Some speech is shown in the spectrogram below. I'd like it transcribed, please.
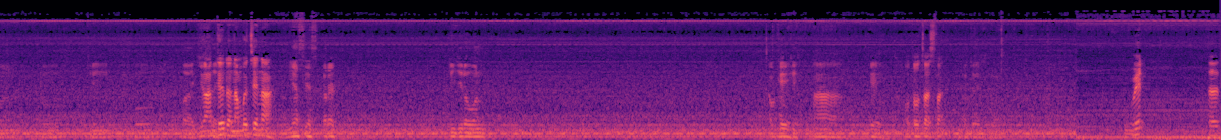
One, two, three, four, five. You until the number chain ah. Yes, yes, correct. T01. Okay. Okay. Ah, okay. Auto charge start. Okay. Wait. The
